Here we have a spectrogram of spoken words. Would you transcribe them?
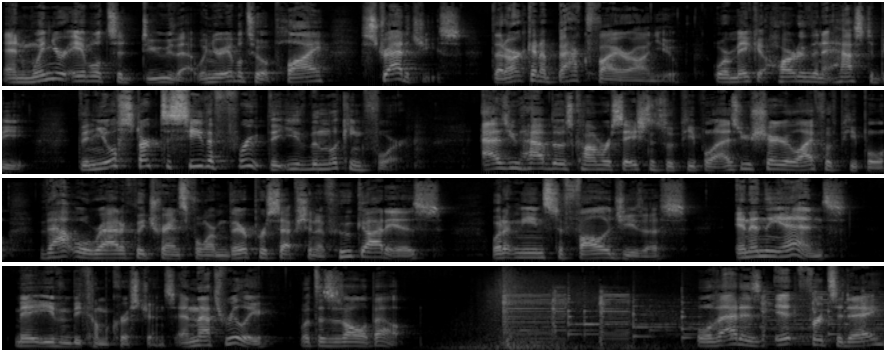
And when you're able to do that, when you're able to apply strategies that aren't going to backfire on you or make it harder than it has to be, then you'll start to see the fruit that you've been looking for. As you have those conversations with people, as you share your life with people, that will radically transform their perception of who God is, what it means to follow Jesus, and in the end, may even become Christians. And that's really what this is all about. Well, that is it for today.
